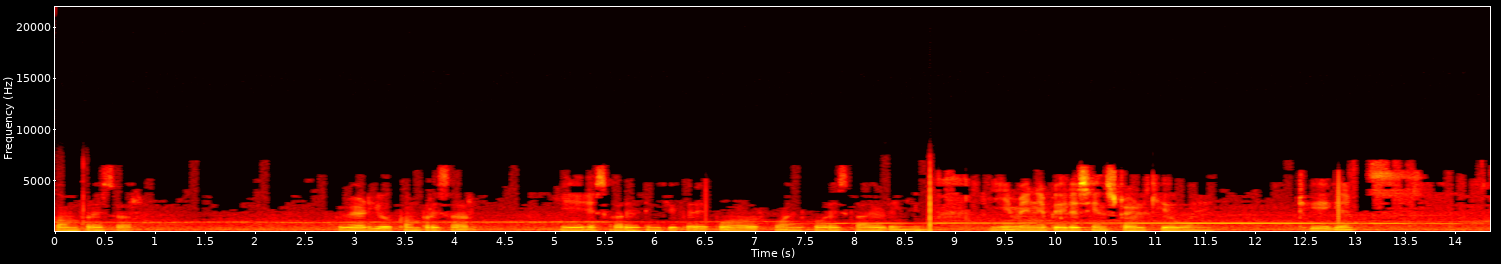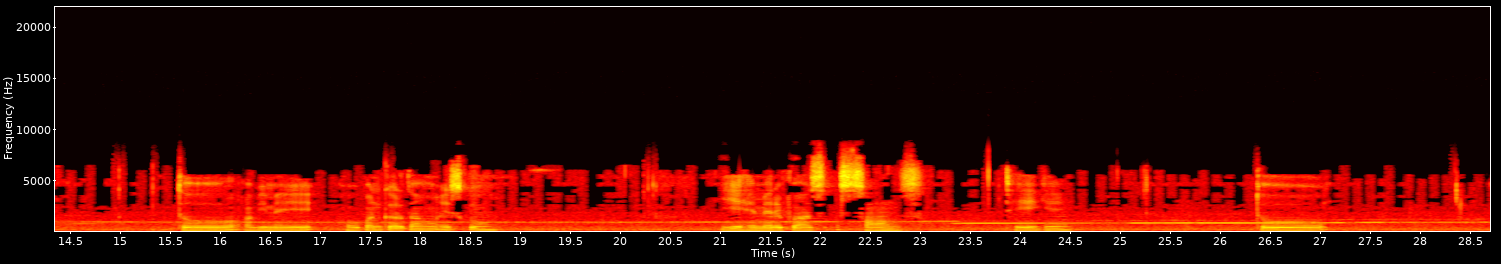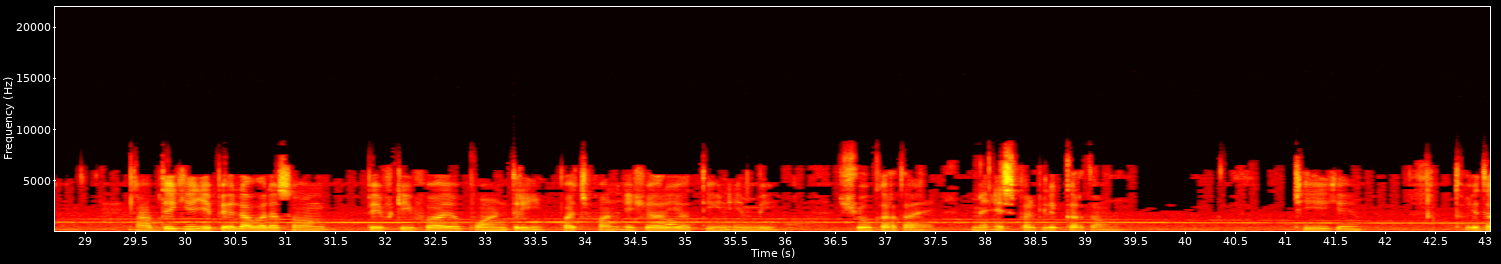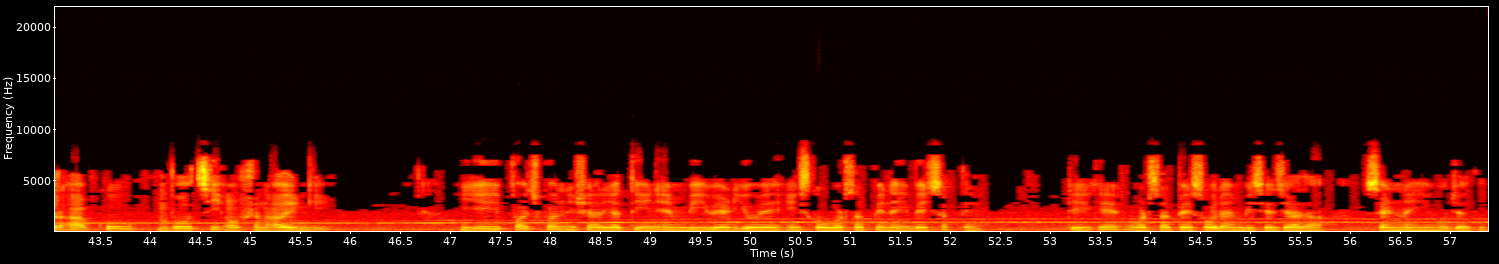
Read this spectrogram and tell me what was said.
कंप्रेसर वीडियो कंप्रेसर ये इसका रेटिंग चेक करें फोर पॉइंट फोर इसका रेटिंग है। ये मैंने पहले से इंस्टॉल किया हुआ है। ठीक है। तो अभी मैं ओपन करता हूँ इसको। ये है मेरे पास सॉन्ग्स ठीक है। तो आप देखिए ये पहला वाला song fifty five point three पचपन इशारिया तीन एम बी शो करता है। मैं इस पर क्लिक करता हूँ। ठीक है। तो इधर आपको बहुत सी ऑप्शन आएँगी। ये पचपन इशारिया तीन एम बी वीडियो है। इसको व्हाट्सएप पे नहीं भेज सकते। ठीक है। व्हाट्सएप पे सोलह एम बी से ज़्यादा सेंड नहीं हो जाती।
